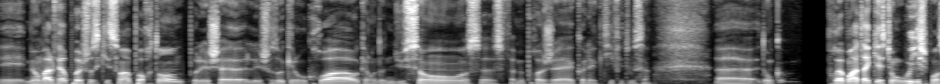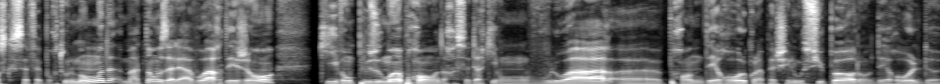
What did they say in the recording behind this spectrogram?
Et, mais on va le faire pour les choses qui sont importantes, pour les, choses auxquelles on croit, auxquelles on donne du sens, euh, ce fameux projet collectif et tout ça. Euh, donc pour répondre à ta question, oui, je pense que c'est fait pour tout le monde. Maintenant, vous allez avoir des gens qui vont plus ou moins prendre, c'est-à-dire qu'ils vont vouloir euh, prendre des rôles qu'on appelle chez nous support, donc des rôles de,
